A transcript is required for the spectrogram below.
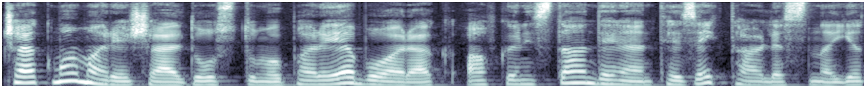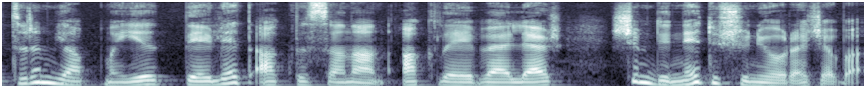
Çakma Mareşal dostumu paraya boğarak Afganistan denen tezek tarlasına yatırım yapmayı devlet aklı sanan aklı evveller şimdi ne düşünüyor acaba?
